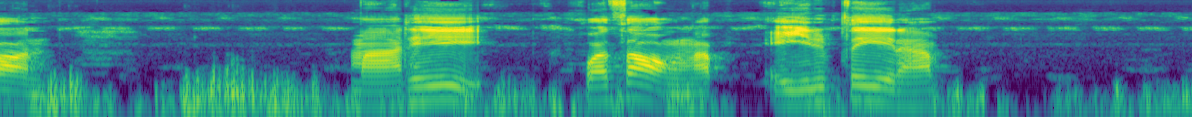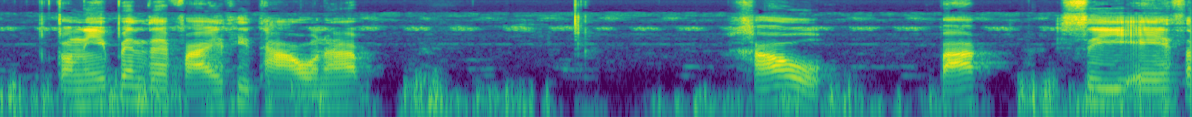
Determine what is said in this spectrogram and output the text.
ก่อน มาที่ขั้วสองครับ A24 นะครับ ตรงนี้เป็นสายไฟสีเทานะครับ เข้าปลั๊ก CA2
